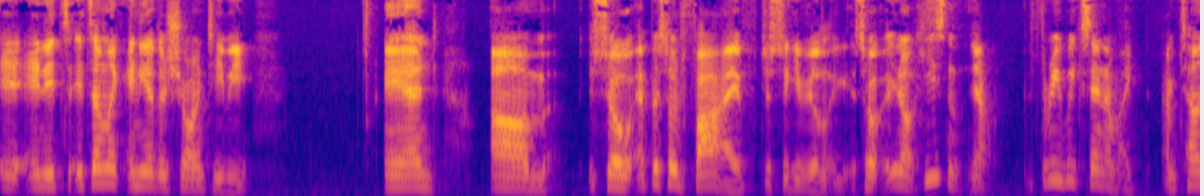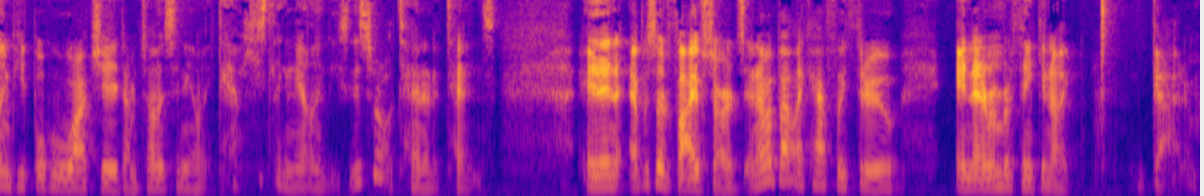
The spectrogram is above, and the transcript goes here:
I- and it's it's unlike any other show on TV. And um, so episode five, just to give you, like, so you know, he's know, three weeks in. I'm like, I'm telling people who watch it, I'm telling Sydney, I'm like, damn, he's like nailing these. These are all ten out of tens. And then episode five starts, and I'm about like halfway through, and I remember thinking like, got him,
